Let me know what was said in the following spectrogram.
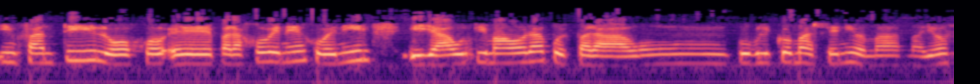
infantil o eh, para jóvenes, juvenil y ya a última hora pues para un público más senior, más mayor.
